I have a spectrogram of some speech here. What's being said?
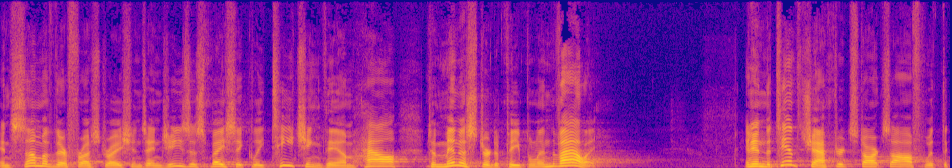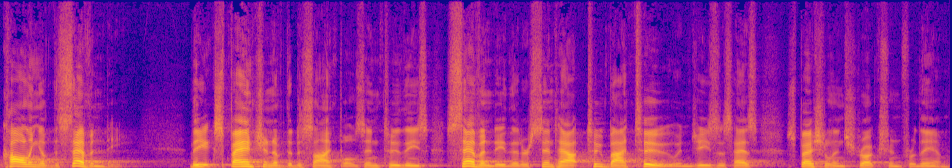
and some of their frustrations, and Jesus basically teaching them how to minister to people in the valley. And in the 10th chapter, it starts off with the calling of the 70, the expansion of the disciples into these 70 that are sent out two by two, and Jesus has special instruction for them.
